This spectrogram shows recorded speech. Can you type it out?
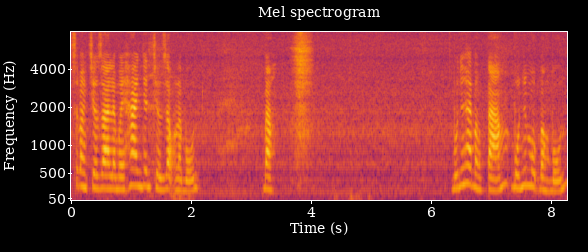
Sẽ bằng chiều dài là 12 nhân chiều rộng là 4 bằng. 4 x 2 bằng 8 4 x 1 bằng 4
